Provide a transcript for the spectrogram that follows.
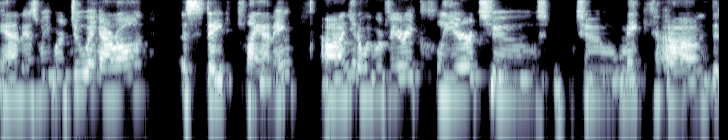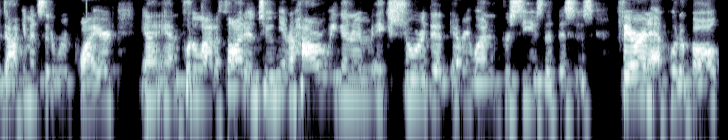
And as we were doing our own estate planning, uh, you know, we were very clear to to make um, the documents that are required and, and, put a lot of thought into. You know, how are we going to make sure that everyone perceives that this is fair and equitable?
